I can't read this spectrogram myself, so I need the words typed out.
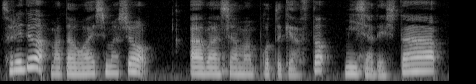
それではまたお会いしましょう。アーバンシャーマンポッドキャスト、ミーシャでした。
